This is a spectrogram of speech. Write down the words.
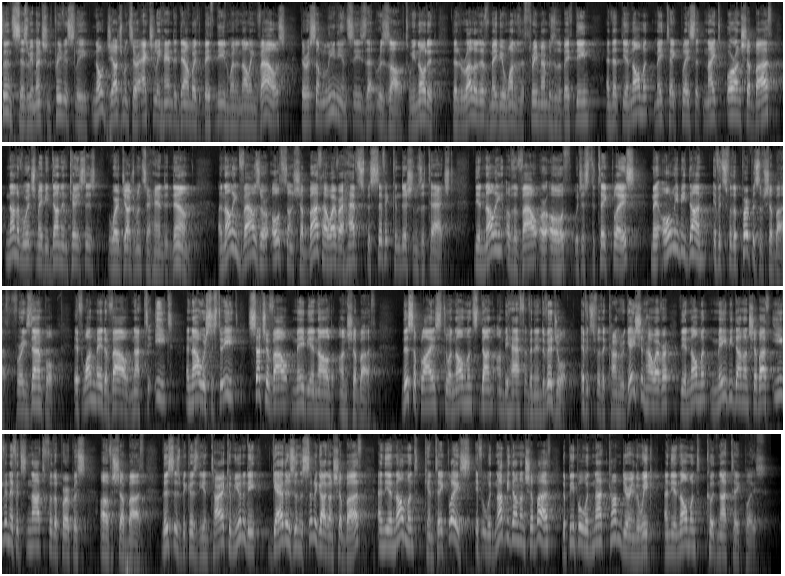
Since, as we mentioned previously, no judgments are actually handed down by the Beit Din when annulling vows, there are some leniencies that result. We noted that a relative may be one of the three members of the Beit Din, and that the annulment may take place at night or on Shabbat, none of which may be done in cases where judgments are handed down. Annulling vows or oaths on Shabbat, however, have specific conditions attached. The annulling of the vow or oath, which is to take place, may only be done if it's for the purpose of Shabbat. For example, if one made a vow not to eat and now wishes to eat, such a vow may be annulled on Shabbat. This applies to annulments done on behalf of an individual. If it's for the congregation, however, the annulment may be done on Shabbat even if it's not for the purpose of Shabbat. This is because the entire community gathers in the synagogue on Shabbat and the annulment can take place. If it would not be done on Shabbat, the people would not come during the week and the annulment could not take place.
